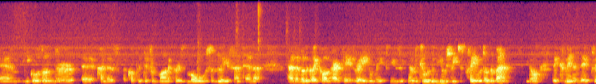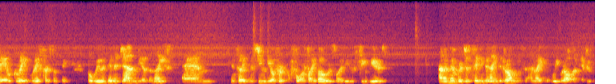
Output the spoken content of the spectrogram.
Um, he goes under uh, kind of a couple of different monikers, Moat and Lay Santana, and another guy called Arcade Ray who makes music. Now the two of them usually just play with other bands. You know, they come in and they play a great riff or something. But we went in a jam the other night um, inside the studio for four or five hours while a few beers. And I remember just sitting behind the drums and like we were all everyone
